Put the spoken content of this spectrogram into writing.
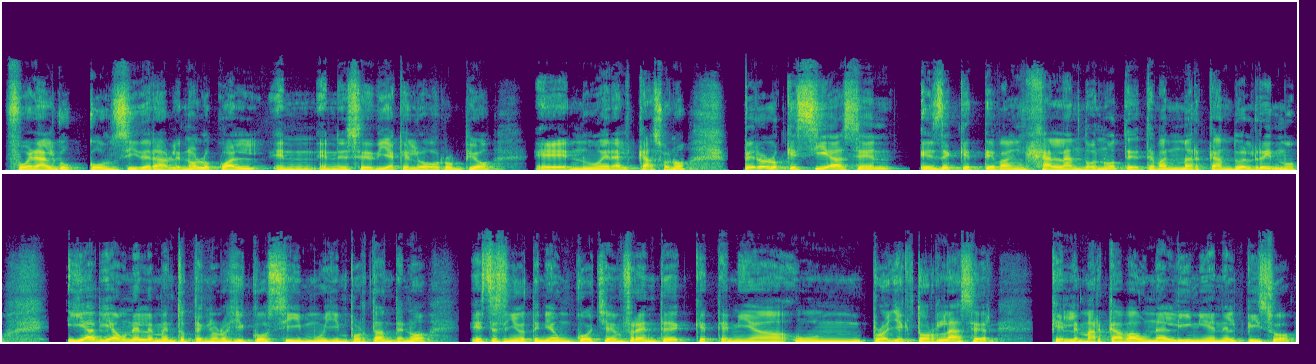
fuera algo considerable, ¿no? Lo cual en, ese día que lo rompió eh, no era el caso, ¿no? Pero lo que sí hacen es de que te van jalando, ¿no? Te, te, van marcando el ritmo. Y había un elemento tecnológico sí muy importante, ¿no? Este señor tenía un coche enfrente que tenía un proyector láser que le marcaba una línea en el piso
